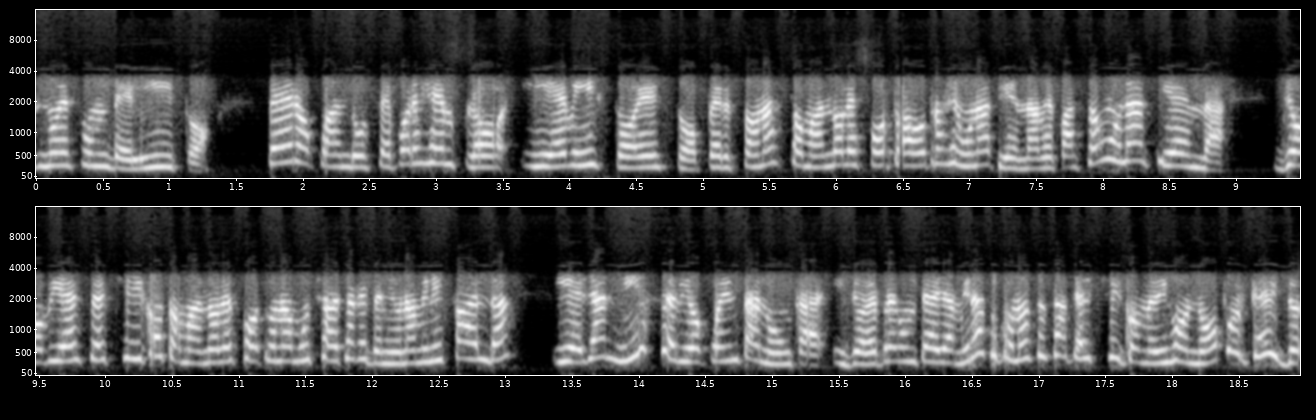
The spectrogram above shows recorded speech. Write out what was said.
no es un delito. Pero cuando usted, por ejemplo, y he visto esto, personas tomándole foto a otros en una tienda, me pasó en una tienda, yo vi a ese chico tomándole foto a una muchacha que tenía una minifalda y ella ni se dio cuenta nunca. Y yo le pregunté a ella, mira, ¿tú conoces a aquel chico? Me dijo, no, ¿por qué? Yo,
